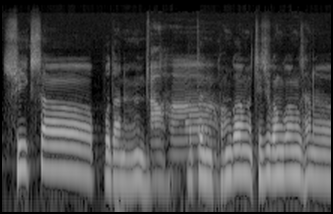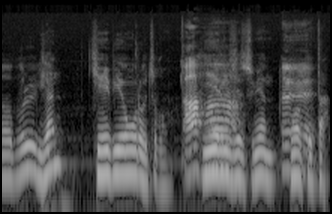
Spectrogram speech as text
수익 사업보다는 아하. 어떤 관광 제주 관광 산업을 위한 기회 비용으로 조금 아하. 이해를 해주면 예, 고맙겠다.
